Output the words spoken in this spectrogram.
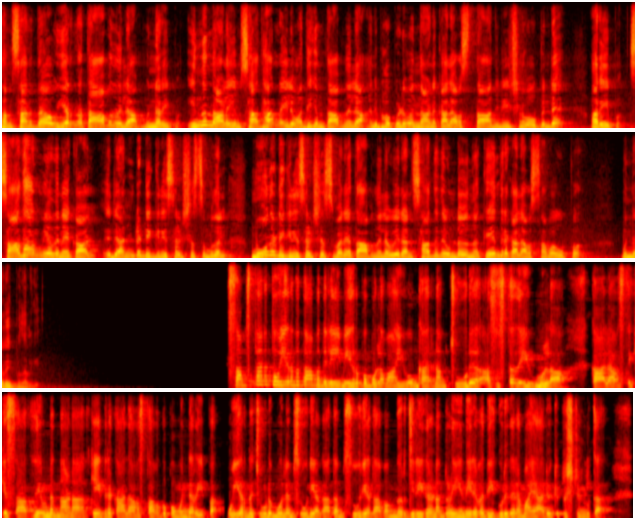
സംസ്ഥാനത്ത് ഉയർന്ന താപനില മുന്നറിയിപ്പ്. ഇന്നും നാളെയും സാധാരണയിലും അധികം താപനില അനുഭവപ്പെടുമെന്നാണ് കാലാവസ്ഥാ നിരീക്ഷണ വകുപ്പിന്റെ അറിയിപ്പ്. സാധാരണയതിനേക്കാൾ രണ്ട് ഡിഗ്രി സെൽഷ്യസ് മുതൽ മൂന്ന് ഡിഗ്രി സെൽഷ്യസ് വരെ താപനില ഉയരാൻ സാധ്യതയുണ്ടെന്ന് കേന്ദ്ര കാലാവസ്ഥാ വകുപ്പ് മുന്നറിയിപ്പ് നൽകി. സംസ്ഥാനത്ത് ഉയർന്ന താപനിലയും ഈർപ്പമുള്ള വായുവും കാരണം ചൂട് അസ്വസ്ഥതയുമുള്ള കാലാവസ്ഥയ്ക്ക് സാധ്യതയുണ്ടെന്നാണ് കേന്ദ്ര കാലാവസ്ഥാ വകുപ്പ് മുന്നറിയിപ്പ്. ഉയർന്ന ചൂട് മൂലം സൂര്യാഘാതം സൂര്യതാപം നിർജലീകരണം തുടങ്ങിയ നിരവധി ഗുരുതരമായ ആരോഗ്യ പ്രശ്നങ്ങൾക്ക്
